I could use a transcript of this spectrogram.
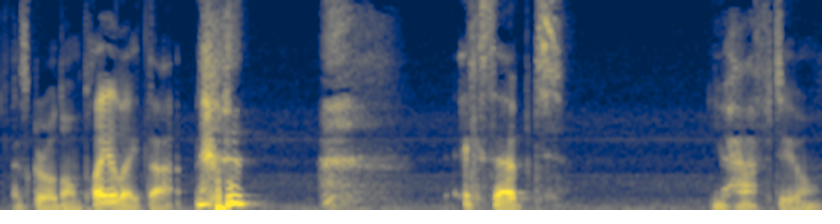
Because girl don't play like that. Except you have to.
